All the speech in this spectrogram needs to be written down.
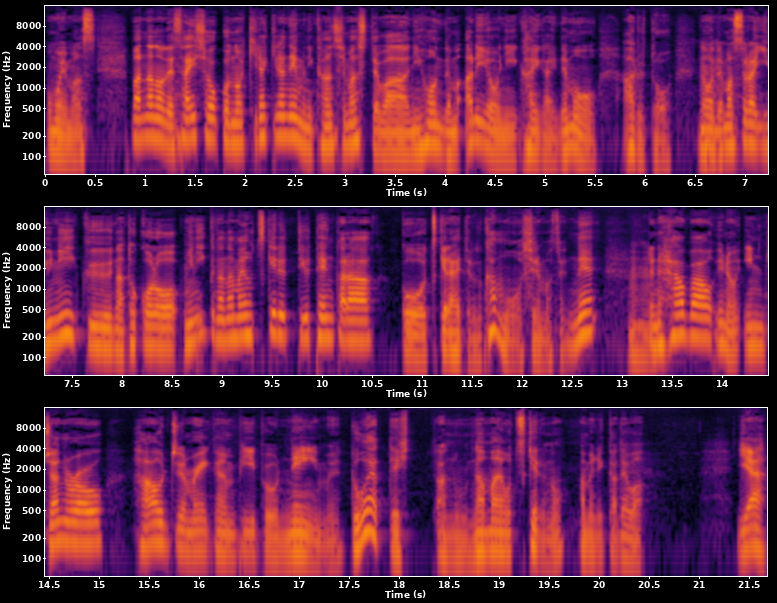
思います。まあ、なので最初このキラキラネームに関しましては、日本でもあるように海外でもあると。なので、まあ、それはユニークなところ、ユニークな名前をつけるっていう点から、こう、つけられてるのかもしれませんね。Then how about, you know, in general, how do American people name? どうやってひあの名前をつけるの？アメリカでは。Yeah.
